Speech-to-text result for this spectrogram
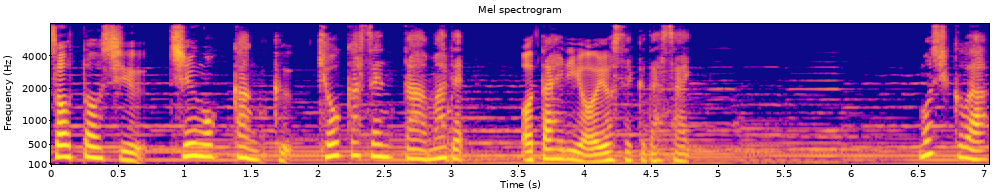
曹洞宗中国管区教化センターまでお便りをお寄せください。もしくは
